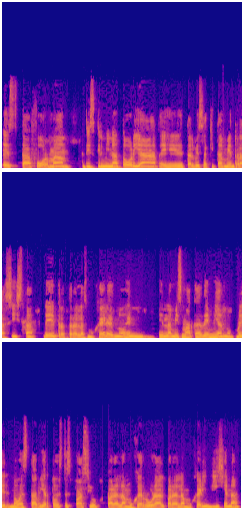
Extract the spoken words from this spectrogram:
esta forma discriminatoria, eh, tal vez aquí también racista, de tratar a las mujeres, ¿no? En, la misma academia, ¿no? Eh, no está abierto este espacio para la mujer rural, para la mujer indígena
